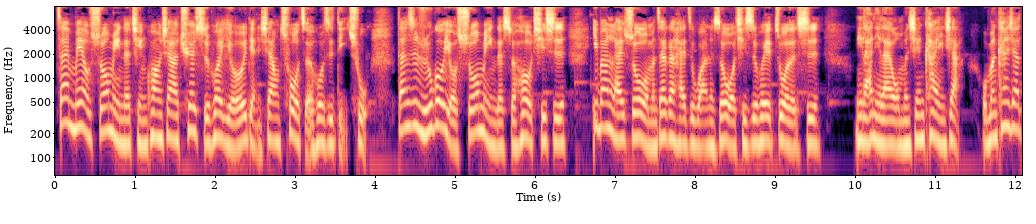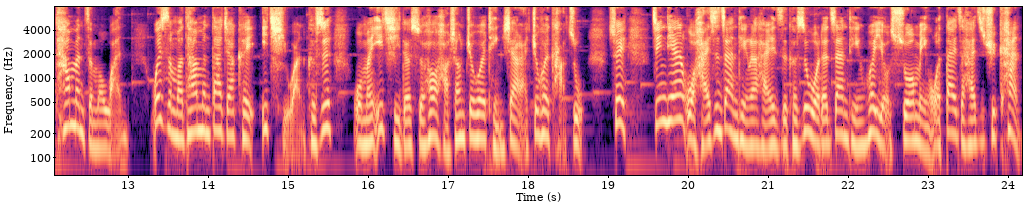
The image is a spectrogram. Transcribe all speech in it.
在没有说明的情况下，确实会有一点像挫折或是抵触。但是如果有说明的时候，其实一般来说，我们在跟孩子玩的时候，我其实会做的是，你来，你来，我们先看一下。我们看一下他们怎么玩，为什么他们大家可以一起玩，可是我们一起的时候好像就会停下来，就会卡住。所以今天我还是暂停了孩子，可是我的暂停会有说明，我带着孩子去看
